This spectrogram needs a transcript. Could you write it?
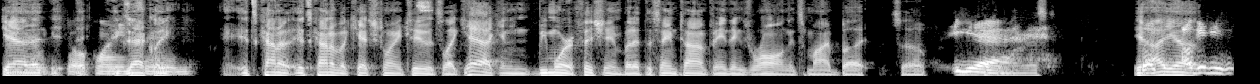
yeah, that, control points exactly. and- It's kind of it's kind of a catch twenty two. It's like yeah, I can be more efficient, but at the same time, if anything's wrong, it's my butt. So yeah. yeah, Like, I, uh, I'll give you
